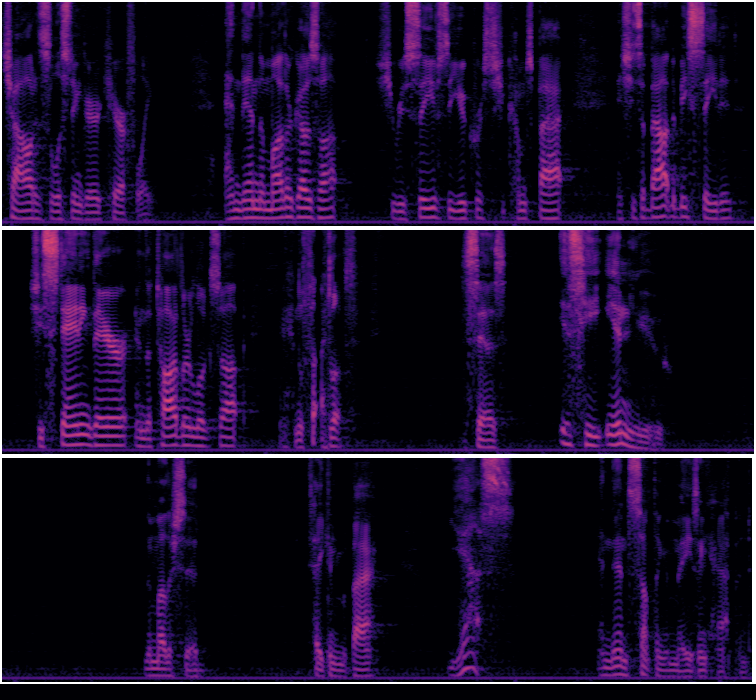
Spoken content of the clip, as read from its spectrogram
child is listening very carefully. And then the mother goes up, she receives the Eucharist, she comes back, and she's about to be seated. She's standing there, and the toddler looks up, and love, says, Is he in you? The mother said, taken aback, Yes. And then something amazing happened.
